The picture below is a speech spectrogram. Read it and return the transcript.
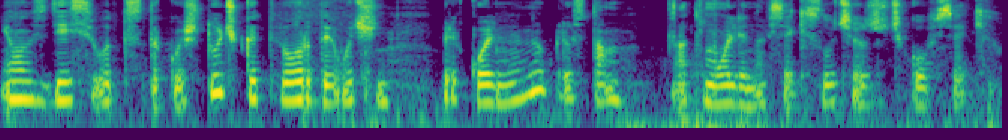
И он здесь вот с такой штучкой твердой, очень прикольный. Ну, плюс там от моли на всякий случай, от жучков всяких.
